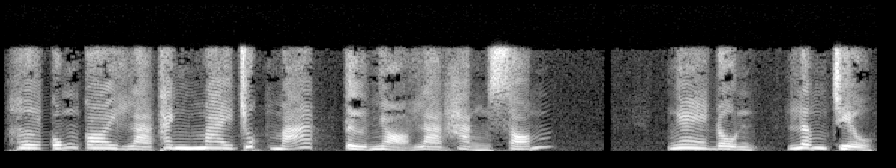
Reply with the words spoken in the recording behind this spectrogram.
Hơi cũng coi là thanh mai trúc mã, từ nhỏ là hàng xóm. Nghe đồn, Lâm Triều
